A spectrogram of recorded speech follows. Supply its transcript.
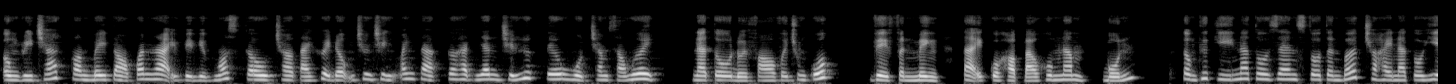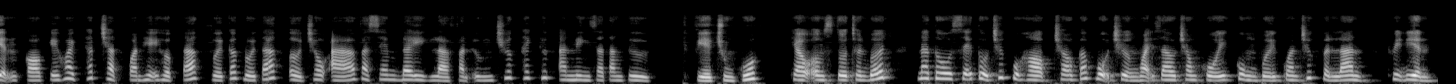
Ông Richard còn bày tỏ quan ngại về việc Moscow cho tái khởi động chương trình oanh tạc cơ hạt nhân chiến lược tiêu 160, NATO đối phó với Trung Quốc. Về phần mình, tại cuộc họp báo hôm năm/4, Tổng thư ký NATO Jens Stoltenberg cho hay NATO hiện có kế hoạch thắt chặt quan hệ hợp tác với các đối tác ở châu Á và xem đây là phản ứng trước thách thức an ninh gia tăng từ phía Trung Quốc. Theo ông Stoltenberg, NATO sẽ tổ chức cuộc họp cho các bộ trưởng ngoại giao trong khối cùng với quan chức Phần Lan, Thụy Điển,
